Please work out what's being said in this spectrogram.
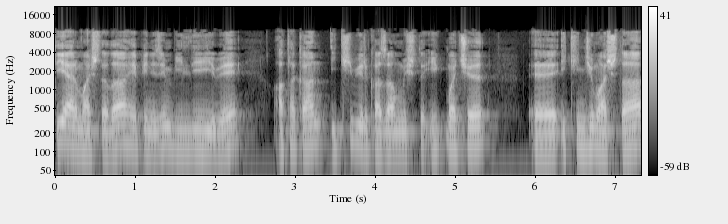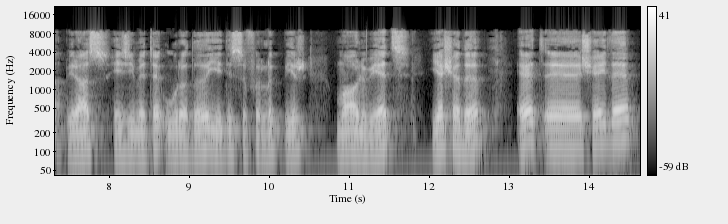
Diğer maçta da hepinizin bildiği gibi Atakan 2-1 kazanmıştı ilk maçı. Ee, ikinci maçta biraz hezimete uğradığı 7-0'lık bir mağlubiyet yaşadı. Evet e, şeyde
